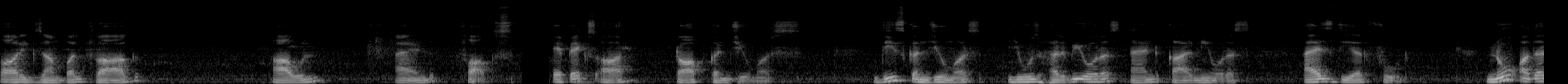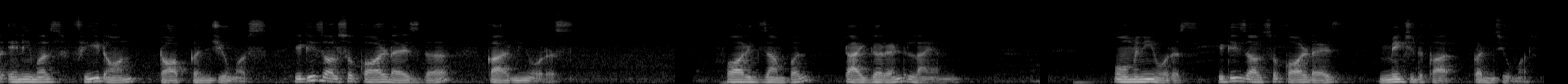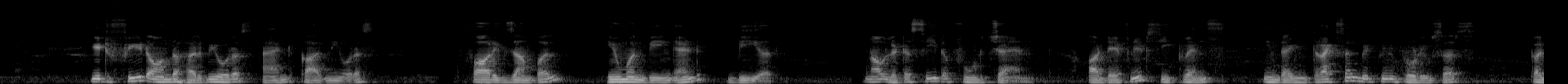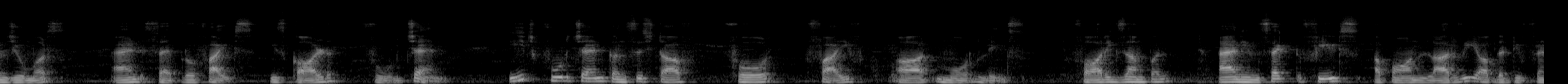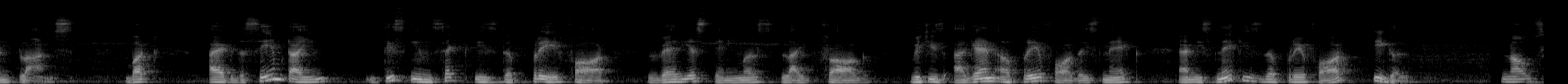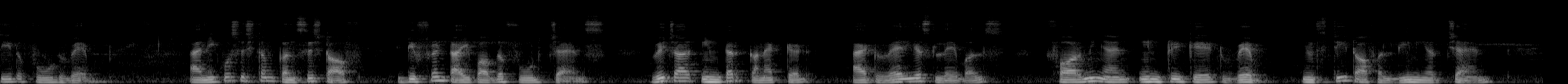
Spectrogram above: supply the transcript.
for example frog, owl and fox. Apex are top consumers. These consumers use herbivorous and carnivorous as their food. No other animals feed on top consumers. It is also called as the carnivorous. For example, tiger and lion. Omnivorous. It is also called as mixed car consumer. It feed on the herbivorous and carnivorous. For example, human being and bear. Now let us see the food chain. A definite sequence in the interaction between producers, consumers and saprophytes is called food chain. Each food chain consists of 4, 5 or more links. For example, an insect feeds upon larvae of the different plants. But at the same time, this insect is the prey for various animals like frog, which is again a prey for the snake and snake is the prey for eagle. Now see the food web. An ecosystem consists of different type of the food chains which are interconnected at various levels forming an intricate web instead of a linear chain.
